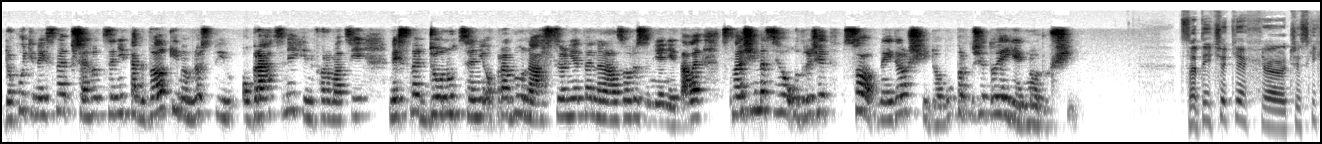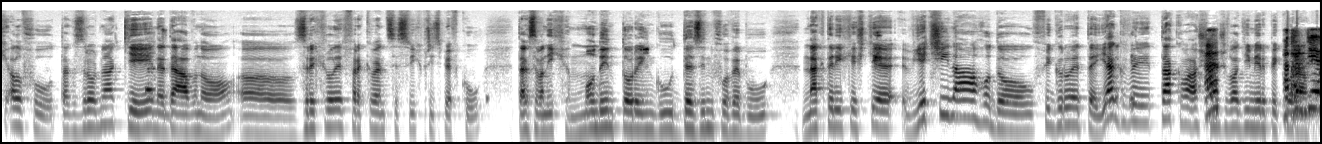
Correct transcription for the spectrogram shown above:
dokud nejsme přehlceni tak velkým množstvím obrácených informací, nejsme do donuceni opravdu násilně ten názor změnit, ale snažíme si ho udržet co nejdelší dobu, protože to je jednodušší. Co se týče těch eh, českých elfů, tak zrovna ti nedávno uh, zrychlili frekvenci svých příspěvků, takzvaných monitoringů dezinfowebů, na kterých ještě větší náhodou figurujete jak vy, tak váš muž Vladimír Pikula. Já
